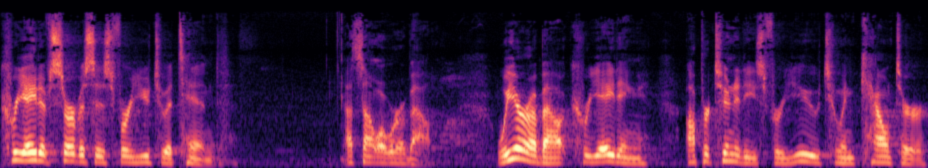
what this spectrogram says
creative services for you to attend. That's not what we're about. We are about creating opportunities for you to encounter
